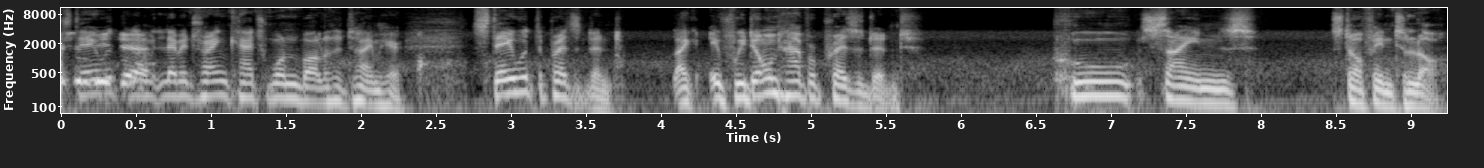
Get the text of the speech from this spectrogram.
Stay with. PJ? Let me try and catch one ball at a time here. Stay with the president. Like if we don't have a president, who signs stuff into law?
